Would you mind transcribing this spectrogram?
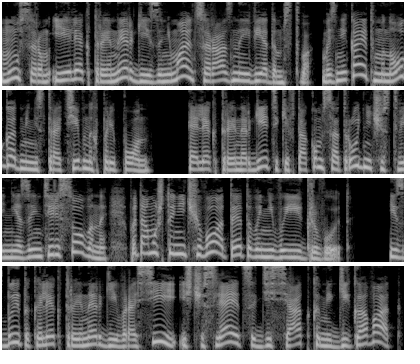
Мусором и электроэнергией занимаются разные ведомства. Возникает много административных препон. Электроэнергетики в таком сотрудничестве не заинтересованы, потому что ничего от этого не выигрывают. Избыток электроэнергии в России исчисляется десятками гигаватт.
